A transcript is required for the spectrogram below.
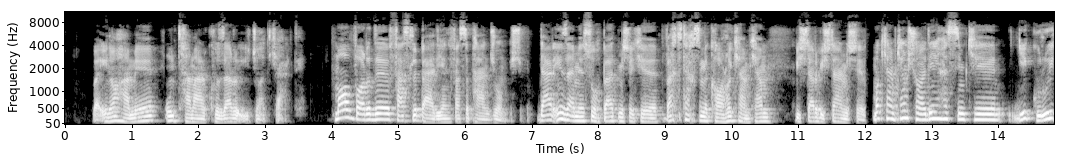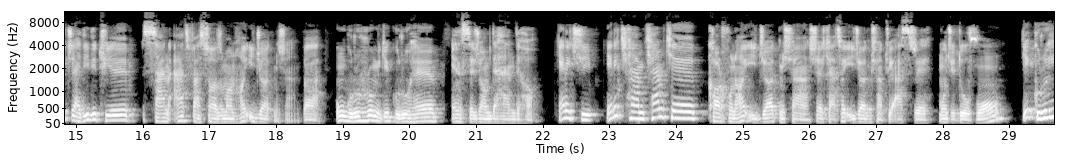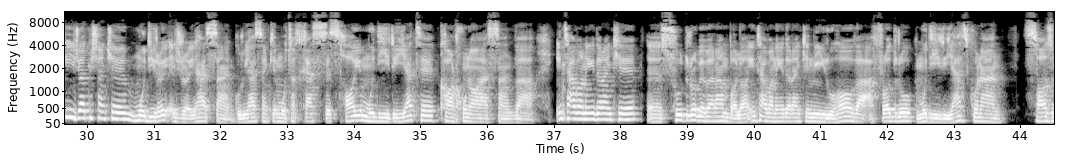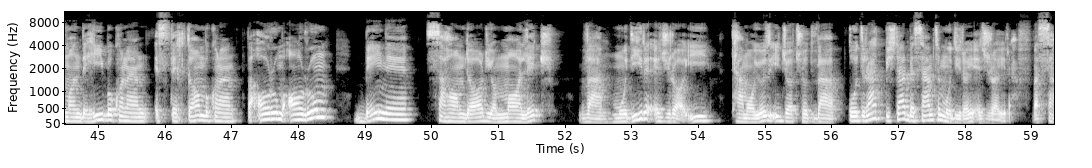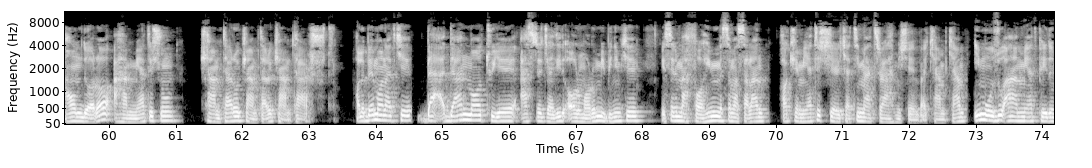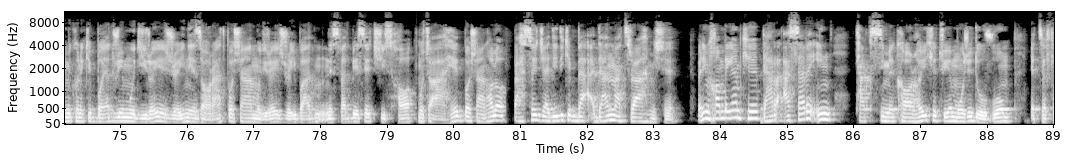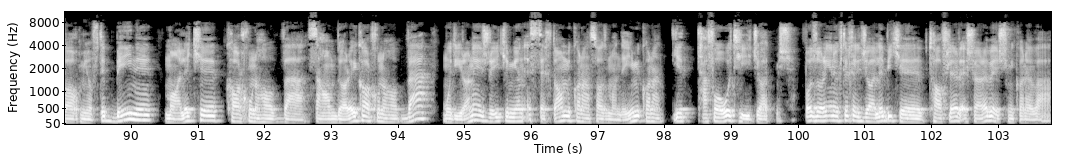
و اینا همه اون تمرکزه رو ایجاد کرده. ما وارد فصل بعدی یعنی فصل پنجم میشیم. در این زمینه صحبت میشه که وقتی تقسیم کارها کم کم بیشتر و بیشتر میشه. ما کم کم شاهد این هستیم که یک گروه جدیدی توی صنعت و سازمان ها ایجاد میشن. و اون گروه رو میگه گروه انسجام دهنده ها یعنی چی؟ یعنی کم کم که کارخونه ها ایجاد میشن شرکت ها ایجاد میشن توی عصر موج دوم یک گروهی ایجاد میشن که مدیرای اجرایی هستن گروهی هستن که متخصص های مدیریت کارخونه ها هستن و این توانایی دارن که سود رو ببرن بالا این توانایی دارن که نیروها و افراد رو مدیریت کنن سازماندهی بکنن استخدام بکنن و آروم آروم بین سهامدار یا مالک و مدیر اجرایی تمایز ایجاد شد و قدرت بیشتر به سمت مدیرای اجرایی رفت و سهامدارا اهمیتشون کمتر و کمتر و کمتر شد. حالا بماند که بعدا ما توی عصر جدید آروم آروم می‌بینیم که یه سری مفاهیم مثل مثلا حاکمیت شرکتی مطرح میشه و کم کم این موضوع اهمیت پیدا می‌کنه که باید روی مدیرای اجرایی نظارت باشن مدیرای اجرایی باید نسبت به سری چیزها متعهد باشن. حالا بحث جدیدی که بعدا مطرح میشه. ولی می‌خوام بگم که در اثر این تقسیم کارهایی که توی موج دوم اتفاق میفته بین مالک کارخونه ها و سهامدارای کارخونه ها و مدیران اجرایی که میان استخدام می‌کنن سازماندهی می‌کنن یه تفاوتی ایجاد میشه. با یه نکته خیلی جالبی که تافلر اشاره بهش می‌کنه و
